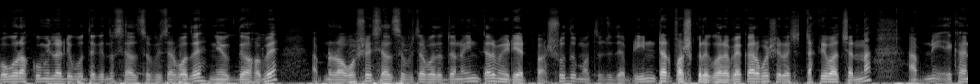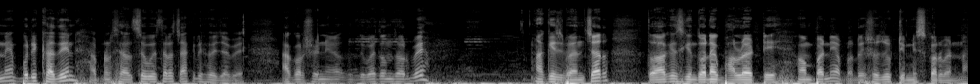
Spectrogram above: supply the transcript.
বগুড়া, কুমিল্লা, ডিপোতে কিন্তু সেলস অফিসার পদে নিয়োগ দেওয়া হবে। আপনারা অবশ্যই সেলস অফিসার পদের জন্য ইন্টারমিডিয়েট পাস শুধুমাত্র যদি আপনি ইন্টার পাস করে ঘরে বেকার বসে রয়েছে চাকরি পাচ্ছেন না, আপনি এখানে পরীক্ষা দিন, আপনার সেলস অফিসারের চাকরি হয়ে যাবে। আকর্ষণীয় বেতন ধরবে। আকিজ ভেঞ্চার। তো আকিজ কিন্তু অনেক ভালো একটি কোম্পানি আপনারা এই সুযোগটি মিস করবেন না।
